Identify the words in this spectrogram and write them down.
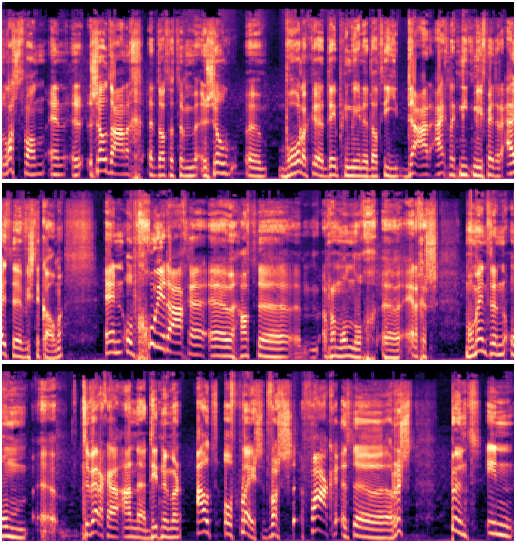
last van. En uh, zodanig dat het hem zo behoorlijk deprimeerde... dat hij daar eigenlijk niet meer verder uit wist te komen. En op goede dagen had Ramon nog ergens momenten om te werken aan dit nummer. Out of Place. Het was vaak het rustpunt in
